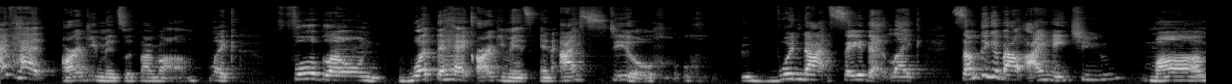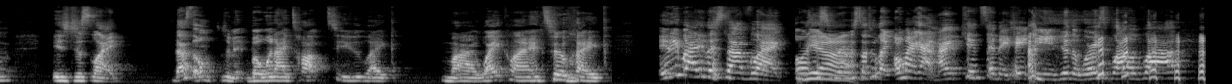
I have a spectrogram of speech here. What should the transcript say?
I've had arguments with my mom, like full blown, what the heck arguments, and I still would not say that. Like, something about I hate you, mom, is just like, that's the ultimate. But when I talk to like my white clients or like anybody that's not black on Yeah. Instagram or something, like, oh my God, my kids said they hate me, you're the worst, blah, blah, blah.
